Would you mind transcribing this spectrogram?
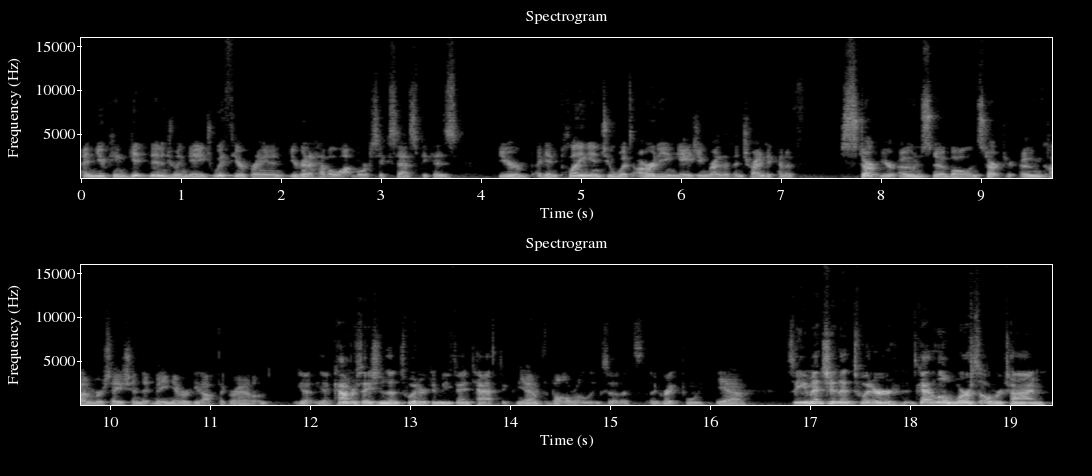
and you can get them to engage with your brand, you're going to have a lot more success because you're again playing into what's already engaging rather than trying to kind of start your own snowball and start your own conversation that may never get off the ground. Yeah, yeah. Conversations on Twitter can be fantastic if you Yeah. get the ball rolling. So that's a great point. Yeah. So you mentioned that Twitter it's gotten a little worse over time.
